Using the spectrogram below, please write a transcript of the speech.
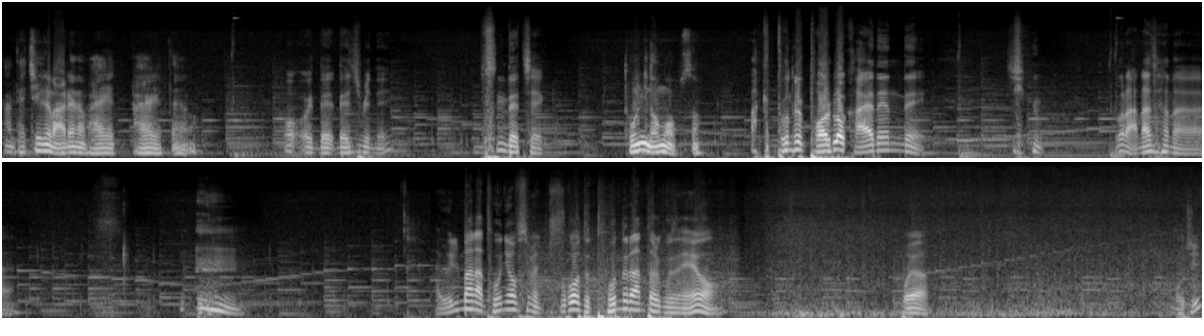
한 대책을 마련해 봐야, 봐야겠다요. 어, 어, 내, 내 집이네. 무슨 대책? 돈이 너무 없어. 아, 그 돈을 벌러 가야 되는데, 지금, 그걸 안 하잖아. 아, 얼마나 돈이 없으면 죽어도 돈을 안 떨고 세요. 뭐야? 뭐지?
